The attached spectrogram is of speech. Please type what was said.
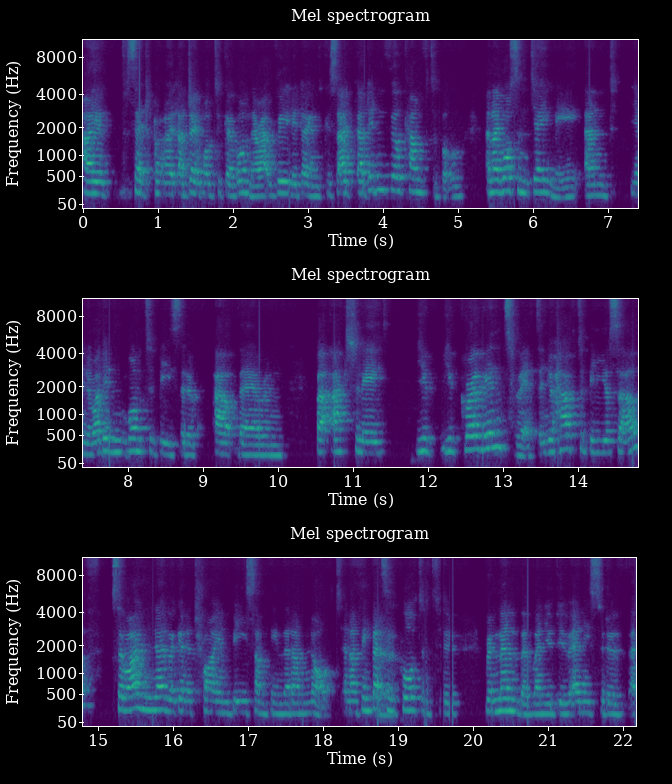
I said, oh, I, I, don't want to go on there. I really don't because I, I didn't feel comfortable and I wasn't Jamie. And, you know, I didn't want to be sort of out there and, but actually you, you grow into it and you have to be yourself. So I'm never going to try and be something that I'm not. And I think that's yeah. important to remember when you do any sort of uh,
